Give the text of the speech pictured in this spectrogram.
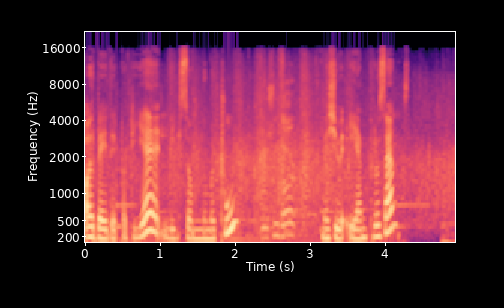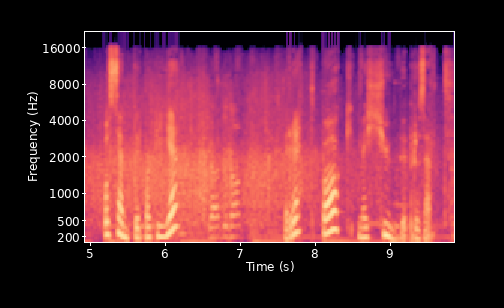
Arbeiderpartiet ligger som nummer to med 21% og Senterpartiet rett bak med 20%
